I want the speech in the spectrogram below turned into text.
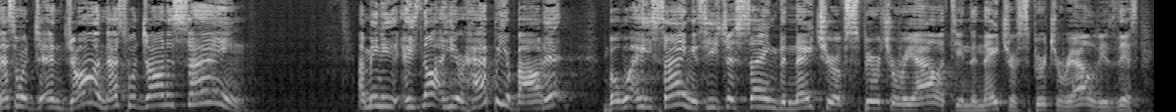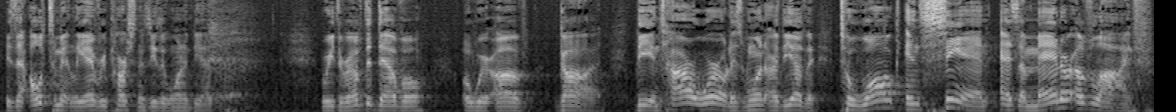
that's what, and John, that's what John is saying. I mean, he, he's not here happy about it, but what he's saying is he's just saying the nature of spiritual reality, and the nature of spiritual reality is this, is that ultimately every person is either one or the other. We're either of the devil or we're of God. The entire world is one or the other. To walk in sin as a manner of life,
